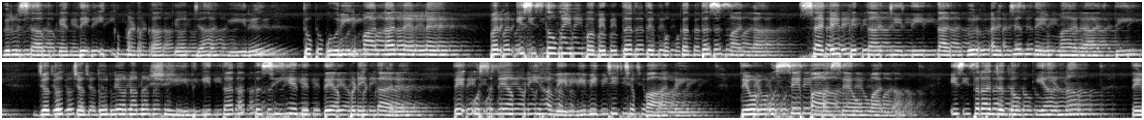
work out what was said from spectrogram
ਗੁਰੂ ਸਾਹਿਬ ਕਹਿੰਦੇ, ਇੱਕ ਮਣਕਾ ਕਿਉਂ ਜਹਾਂਗੀਰ? ਤੂੰ ਪੂਰੀ ਮਾਲਾ ਲੈ ਲੈ। ਪਰ ਇਸ ਤੋਂ ਵੀ ਪਵਿੱਤਰ ਤੇ ਮੁਕੱਦਸ ਮਾਲਾ ਸਾਡੇ ਪਿਤਾ ਜੀ ਦੀ ਧੰਨ ਗੁਰੂ ਅਰਜਨ ਦੇਵ ਮਹਾਰਾਜ ਦੀ, ਜਦੋਂ ਚੰਦੂ ਨੇ ਉਹਨਾਂ ਨੂੰ ਸ਼ਹੀਦ ਕੀਤਾ ਨਾ ਤਸੀਹੇ ਦਿੱਤੇ ਆਪਣੇ ਘਰ ਤੇ ਉਸਨੇ ਆਪਣੀ ਹਵੇਲੀ ਵਿੱਚ ਹੀ ਛਪਾ ਲਈ ਤੇ ਹੁਣ ਉਸੇ ਪਾਸ ਹੈ ਉਹ ਮਾਲਾ ਇਸ ਤਰ੍ਹਾਂ ਜਦੋਂ ਕਿਹਾ ਨਾ ਤੇ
